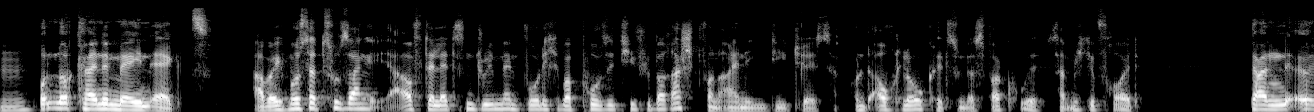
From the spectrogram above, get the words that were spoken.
Hm. und noch keine Main Acts. Aber ich muss dazu sagen, auf der letzten Dreamland wurde ich aber positiv überrascht von einigen DJs und auch Locals und das war cool. Das hat mich gefreut. Dann äh,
